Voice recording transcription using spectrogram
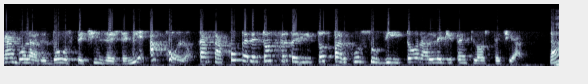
pragul ăla de 250 de mii acolo, ca să acopere tot, tot parcursul viitor al legii pensiilor speciale. Da?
